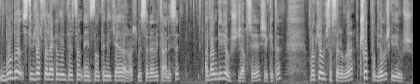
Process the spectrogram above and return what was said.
Burada Steve Jobs'la alakalı enteresan enstantane hikayeler var. Mesela bir tanesi adam geliyormuş Jobs şeye, şirkete. Bakıyormuş tasarımlara. Çöp bu diyormuş gidiyormuş.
